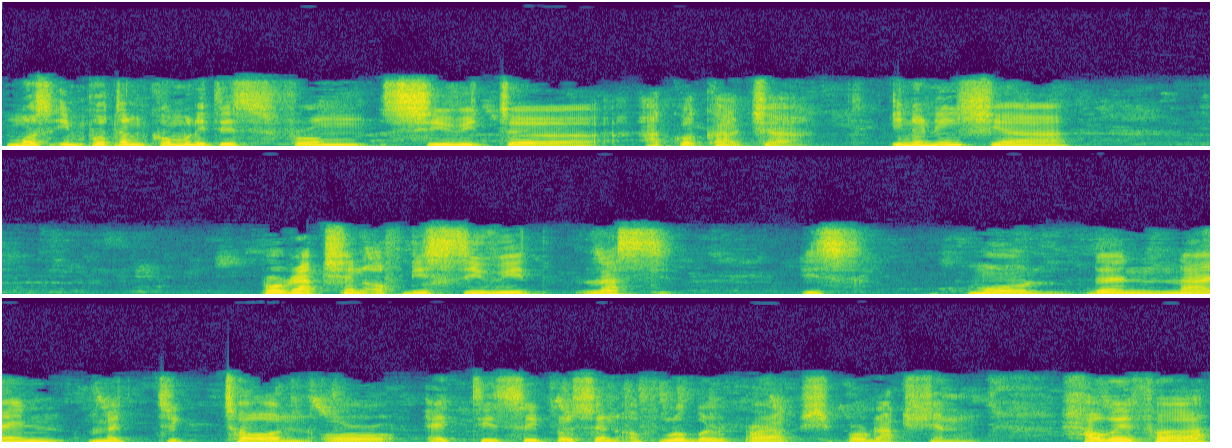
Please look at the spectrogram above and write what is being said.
most important commodities from seaweed uh, aquaculture. Indonesia production of this seaweed last is more than 9 metric ton or 83% of global production. However,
